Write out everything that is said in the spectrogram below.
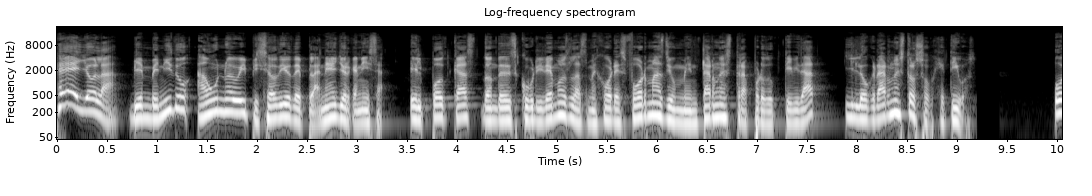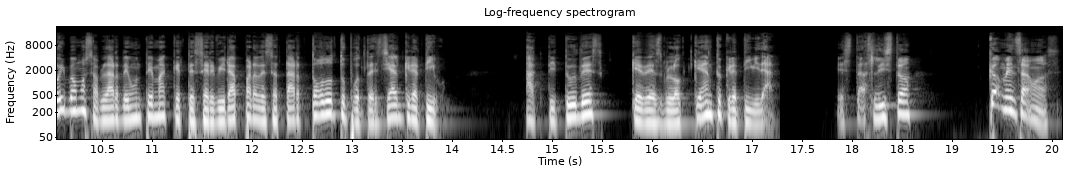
Hey, hola, bienvenido a un nuevo episodio de Planea y Organiza, el podcast donde descubriremos las mejores formas de aumentar nuestra productividad y lograr nuestros objetivos. Hoy vamos a hablar de un tema que te servirá para desatar todo tu potencial creativo. Actitudes que desbloquean tu creatividad. ¿Estás listo? ¡Comenzamos!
